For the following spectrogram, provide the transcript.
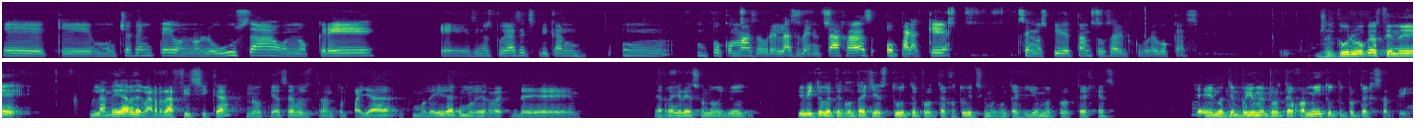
eh, que mucha gente o no lo usa o no cree. Eh, si nos pudieras explicar un, un, un poco más sobre las ventajas o para qué se nos pide tanto usar el cubrebocas? Pues el cubrebocas tiene la medida de barrera física, ¿no? Que ya sabemos tanto para allá como de ida como de, de, regreso, ¿no? Yo, yo, evito que te contagies tú, te protejo, tú evitas que me contagie yo, me proteges. Y al mismo tiempo yo me protejo a mí, tú te proteges a ti.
